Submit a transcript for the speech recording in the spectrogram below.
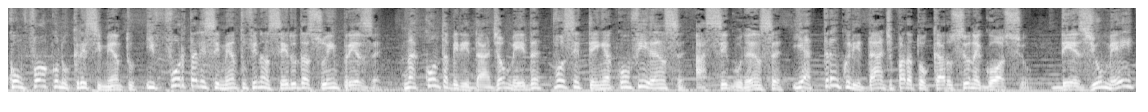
com foco no crescimento e fortalecimento financeiro da sua empresa. Na Contabilidade Almeida, você tem a confiança, a segurança e a tranquilidade para tocar o seu negócio, desde o MEI,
